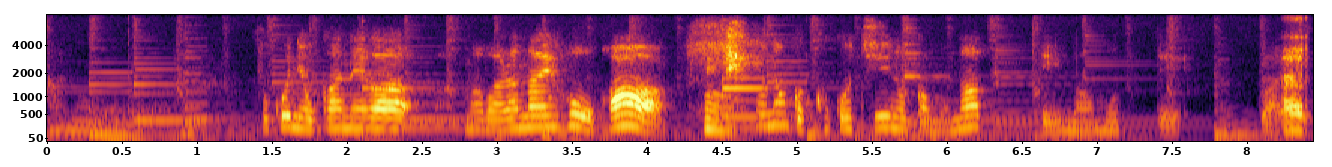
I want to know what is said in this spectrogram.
あのそこにお金が回らない方が、うん。まあなんか心地いいのかもなって今思ってはいる。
